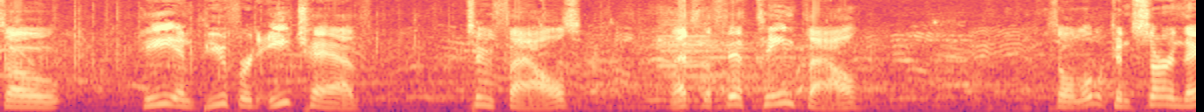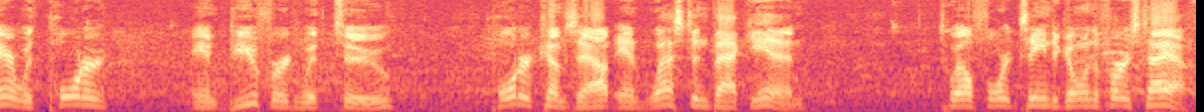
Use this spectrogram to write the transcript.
So he and Bufford each have two fouls. That's the fifth team foul. So a little concern there with Porter and Bufford with two. Porter comes out and Weston back in. 12 14 to go in the first half.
